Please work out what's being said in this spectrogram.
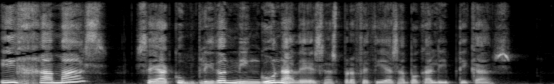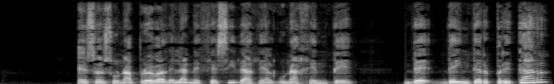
y jamás se ha cumplido ninguna de esas profecías apocalípticas. Eso es una prueba de la necesidad de alguna gente de, de interpretar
